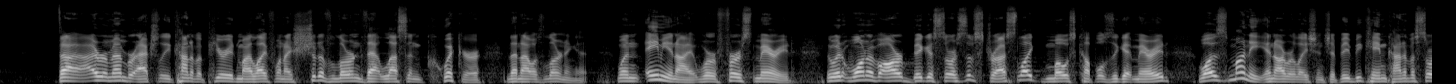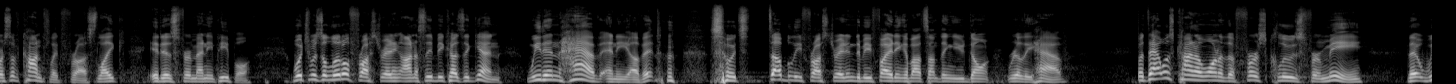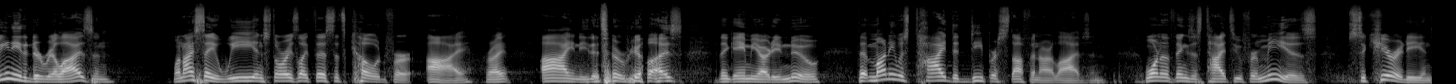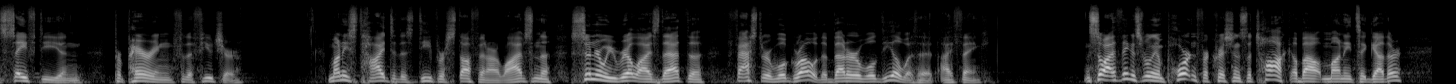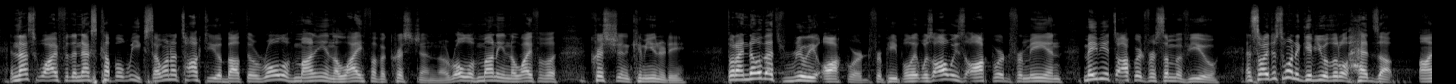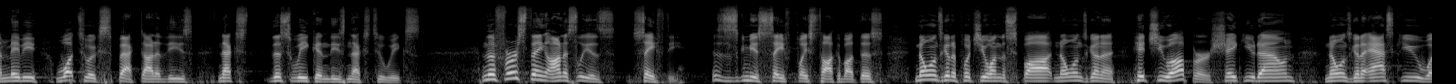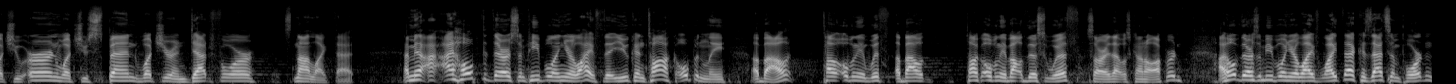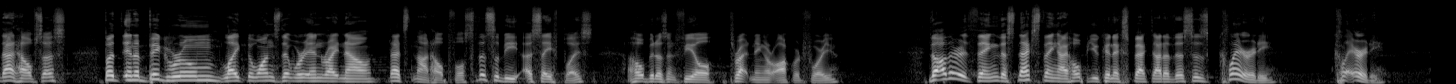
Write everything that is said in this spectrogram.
I remember actually kind of a period in my life when I should have learned that lesson quicker than I was learning it. When Amy and I were first married, one of our biggest sources of stress, like most couples that get married, was money in our relationship. It became kind of a source of conflict for us, like it is for many people, which was a little frustrating, honestly, because again, we didn't have any of it. so it's doubly frustrating to be fighting about something you don't really have. But that was kind of one of the first clues for me that we needed to realize, and when I say we in stories like this, it's code for I, right? I needed to realize, I think Amy already knew, that money was tied to deeper stuff in our lives. And one of the things it's tied to for me is security and safety and preparing for the future. Money's tied to this deeper stuff in our lives, and the sooner we realize that, the faster we'll grow, the better we'll deal with it, I think. And so I think it's really important for Christians to talk about money together and that's why, for the next couple weeks, I want to talk to you about the role of money in the life of a Christian, the role of money in the life of a Christian community. But I know that's really awkward for people. It was always awkward for me, and maybe it's awkward for some of you. And so I just want to give you a little heads up on maybe what to expect out of these next, this week and these next two weeks. And the first thing, honestly, is safety. This is going to be a safe place to talk about this. No one's going to put you on the spot. No one's going to hit you up or shake you down. No one's going to ask you what you earn, what you spend, what you're in debt for. It's not like that. I mean, I, hope that there are some people in your life that you can talk openly about, talk openly with about, talk openly about this with. Sorry, that was kind of awkward. I hope there are some people in your life like that because that's important. That helps us. But in a big room like the ones that we're in right now, that's not helpful. So this will be a safe place. I hope it doesn't feel threatening or awkward for you. The other thing, this next thing I hope you can expect out of this is clarity. Clarity.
